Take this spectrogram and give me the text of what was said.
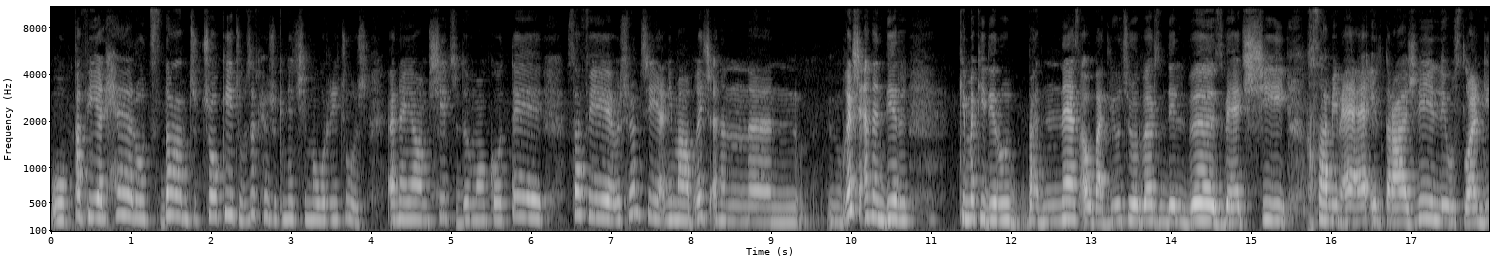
وبقى فيا الحال وتصدمت وتشوكيت وبزاف الحوايج ولكن هادشي ما وريتوش. أنايا مشيت de mon côté. صافي واش فهمتي؟ يعني ما بغيتش أنا ن... بغيتش أنا ندير كما كيديروا بعض الناس أو بعض ال youtubers ندير ال buzz بهذا الشيء خصامي مع عائلة راجلي اللي وصلوا عندي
